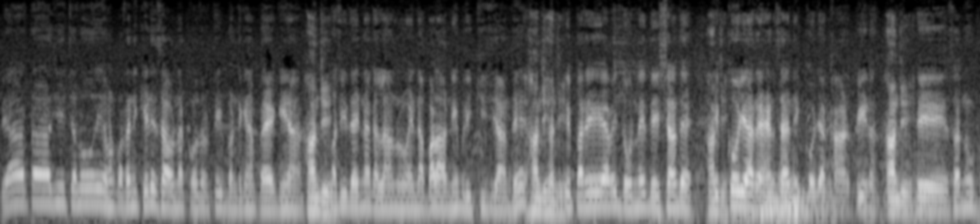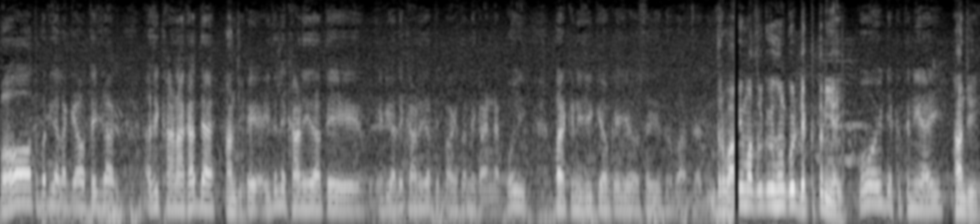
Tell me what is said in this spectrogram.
ਪਿਆਰ ਤਾਂ ਜੀ ਚਲੋ ਇਹ ਹੁਣ ਪਤਾ ਨਹੀਂ ਕਿਹੜੇ ਹਿਸਾਬ ਨਾਲ ਕੁਦਰਤੀ ਵੰਡੀਆਂ ਪੈ ਗਈਆਂ। ਹਾਂਜੀ। ਅਸੀਂ ਤਾਂ ਇਹਨਾਂ ਗੱਲਾਂ ਨੂੰ ਇੰਨਾ ਬੜਾ ਨਹੀਂ ਬਰੀਕੀ 'ਚ ਜਾਣਦੇ। ਹਾਂਜੀ ਹਾਂਜੀ। ਇਹ ਪਰ ਇਹ ਆ ਵੀ ਦੋਨੇ ਦੇਸ਼ਾਂ ਦੇ। ਇੱਕੋ ਜਿਹਾ ਰਹਿਣ ਸਹਿਣ ਇੱਕੋ ਜਿਹਾ ਖਾਣ ਪੀਣ ਹਾਂਜੀ। ਤੇ ਸਾਨੂੰ ਬਹੁਤ ਵਧੀਆ ਲੱਗਿਆ ਉੱਥੇ ਜਿਹੜਾ ਅਸੀਂ ਖਾਣਾ ਖਾਧਾ ਹਾਂਜੀ। ਤੇ ਇਧਰਲੇ ਖਾਣੇ ਦਾ ਤੇ ਇੰਡੀਆ ਦੇ ਖਾਣੇ ਦਾ ਤੇ ਪਾਕਿਸਤਾਨ ਦੇ ਖਾਣੇ ਦਾ ਕੋਈ ਫ਼ਰਕ ਨਹੀਂ ਸੀ ਕਿਉਂਕਿ ਇਹ ਉਸੇ ਦਰਬਾਰ ਸਾਹਿਬ ਦੇ ਦਰਬਾਰ ਵੀ ਮਤਲਬ ਕਿ ਤੁਹਾਨੂੰ ਕੋਈ ਦਿੱਕਤ ਨਹੀਂ ਆਈ? ਕੋਈ ਦਿੱਕਤ ਨਹੀਂ ਆਈ। ਹਾਂਜੀ।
